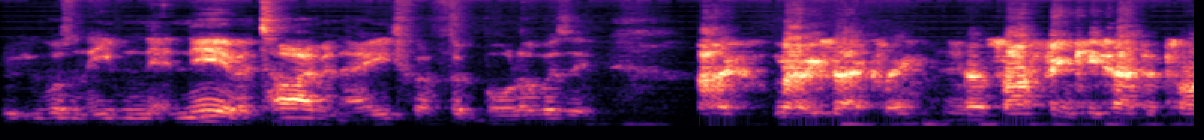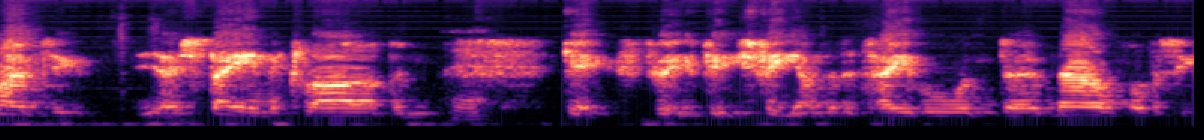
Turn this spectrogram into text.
He wasn't even near retirement age for a footballer, was he? No, no, exactly. Yeah. So I think he's had the time to, you know, stay in the club and Yeah. get put his feet under the table, and uh, now obviously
